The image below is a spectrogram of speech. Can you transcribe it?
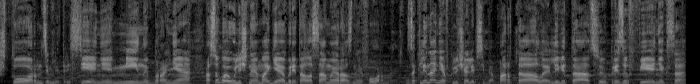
Шторм, землетрясение, мины, броня. Особая уличная магия обретала самые разные формы. Заклинания включали в себя порталы, левитацию, призыв Феникса.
